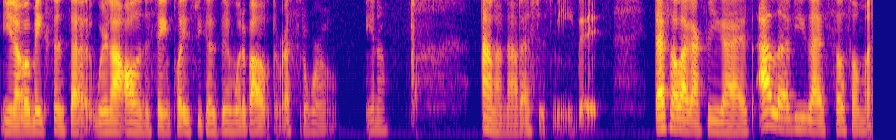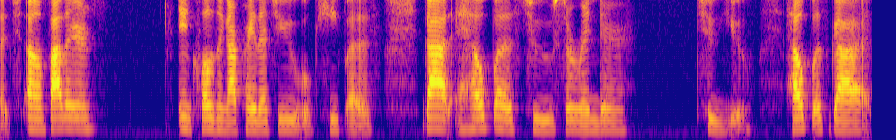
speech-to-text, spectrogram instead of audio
You know, it makes sense that we're not all in the same place because then what about the rest of the world, you know? I don't know, that's just me, but that's all I got for you guys. I love you guys so so much. Um Father, in closing, I pray that you will keep us. God, help us to surrender to you. Help us, God,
